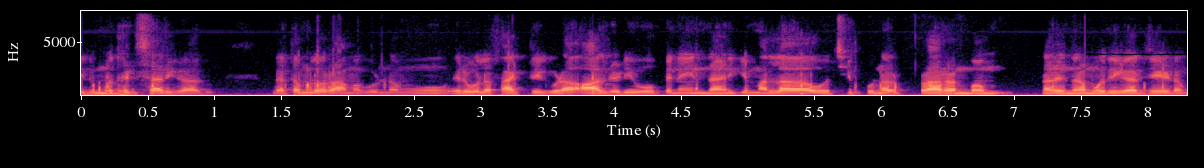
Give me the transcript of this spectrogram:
ఇది మొదటిసారి కాదు. గతంలో రామగుండము ఎరువుల ఫ్యాక్టరీ కూడా ఆల్రెడీ ఓపెన్ అయిన దానికి మళ్ళా వచ్చి పునర్ప్రారంభం నరేంద్ర మోదీ గారు చేయడం.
